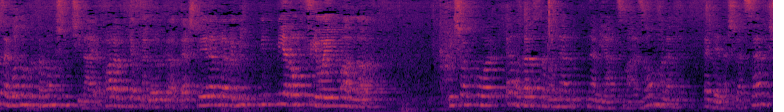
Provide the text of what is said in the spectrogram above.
ezen gondolkodtam, na most mit csináljak, haragudjak meg örökre a testvéremre, vagy mi, mi, milyen opcióim vannak. És akkor elhatároztam, hogy nem, nem játszmázom, hanem egyenes leszek, és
